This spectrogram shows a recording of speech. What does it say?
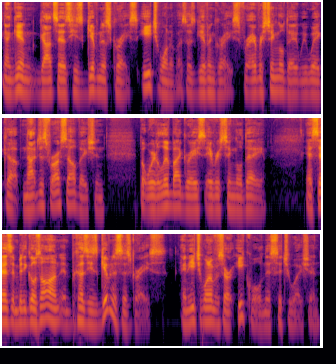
And again, God says He's given us grace. Each one of us is given grace for every single day we wake up, not just for our salvation, but we're to live by grace every single day. It says, but He goes on, because He's given us His grace, and each one of us are equal in this situation,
